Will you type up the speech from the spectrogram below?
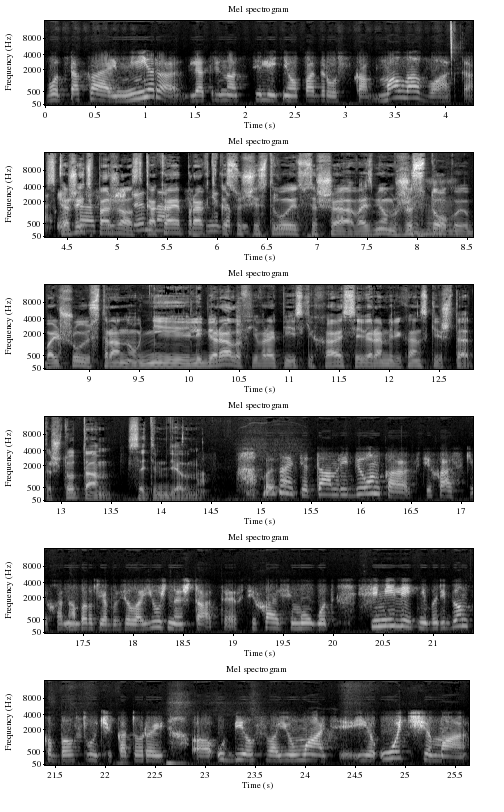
вот такая мера для 13-летнего подростка маловато. Скажите, Это пожалуйста, какая практика существует в США? Возьмем жестокую, угу. большую страну, не либералов европейских, а североамериканские штаты. Что там с этим делом? Вы знаете, там ребенка в техасских, а наоборот, я бы взяла Южные Штаты, в Техасе могут семилетнего ребенка был случай, который э, убил свою мать и отчима,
